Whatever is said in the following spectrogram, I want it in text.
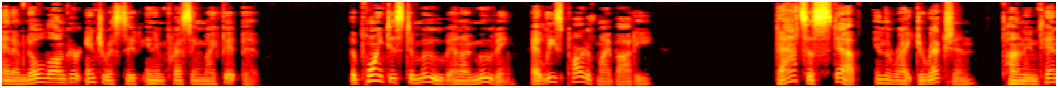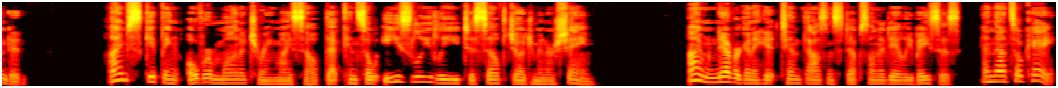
and am no longer interested in impressing my Fitbit. The point is to move, and I'm moving, at least part of my body. That's a step in the right direction, Pun intended. I'm skipping over monitoring myself that can so easily lead to self judgment or shame. I'm never going to hit 10,000 steps on a daily basis, and that's okay.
